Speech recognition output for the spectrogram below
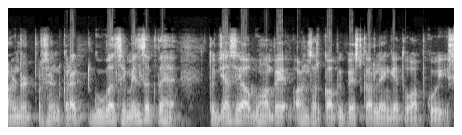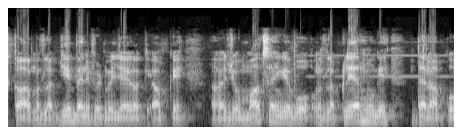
हंड्रेड परसेंट करेक्ट गूगल से मिल सकता है। तो जैसे आप वहाँ पे आंसर कॉपी पेस्ट कर लेंगे तो आपको इसका मतलब ये बेनिफिट मिल जाएगा कि आपके जो मार्क्स आएँगे वो मतलब क्लियर होंगे। देन आपको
